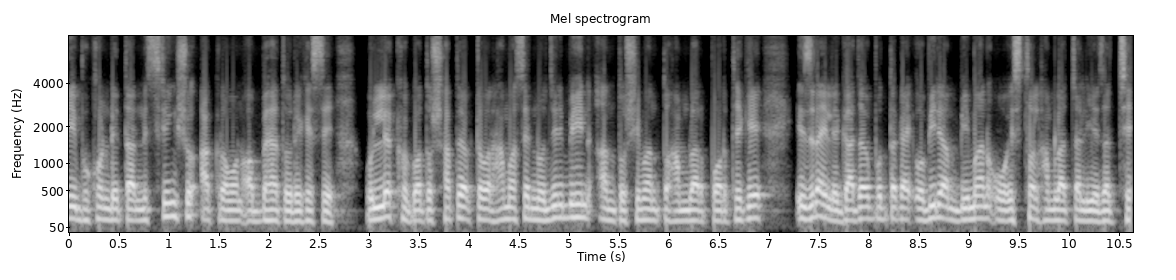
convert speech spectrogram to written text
এই ভূখণ্ডে তার নৃশৃংস আক্রমণ অব্যাহত রেখেছে। উল্লেখ্য, গত সাতই অক্টোবর হামাসের নজিরবিহীন আন্তঃসীমান্ত হামলার পর থেকে ইসরায়েলে গাজা উপত্যকায় অবিরাম বিমান ও স্থল হামলা চালিয়ে যাচ্ছে।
